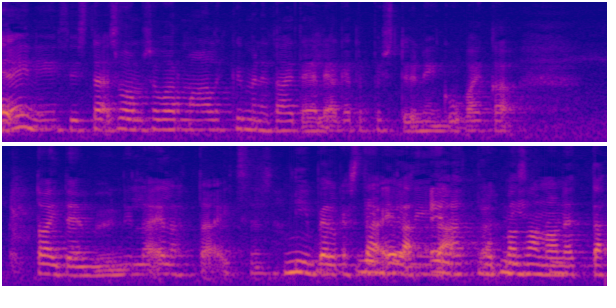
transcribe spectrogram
Ei niin, siis tää, Suomessa on varmaan alle kymmenen taiteilijaa, ketä pystyy niinku vaikka taiteen myynnillä elättää itsensä. niin pelkästään Niin, elättää, elättää, mutta mä niin, sanon, mm. että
